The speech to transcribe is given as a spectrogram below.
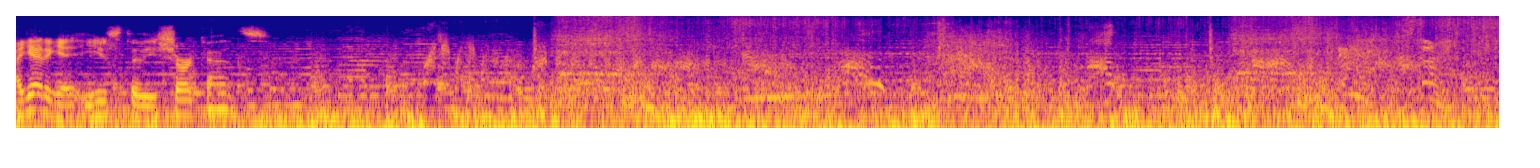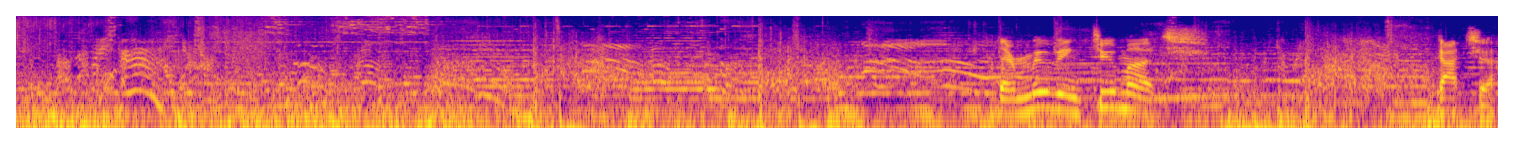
I gotta get used to these shortcuts. Moving too much. Gotcha.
